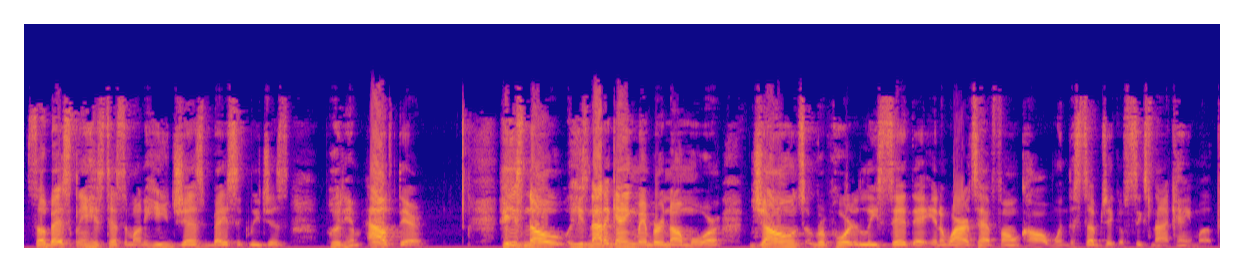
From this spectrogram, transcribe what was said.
So basically, in his testimony, he just basically just put him out there. He's no, he's not a gang member no more. Jones reportedly said that in a wiretap phone call when the subject of six nine came up.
